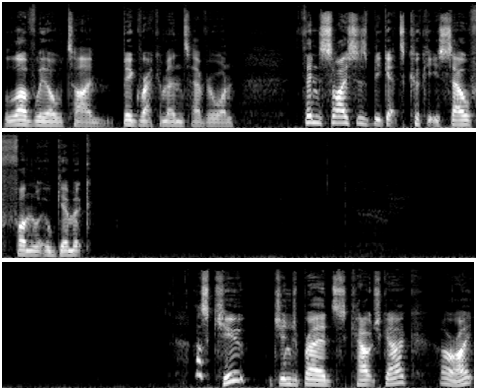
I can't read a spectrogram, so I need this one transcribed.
Lovely old time. Big recommend to everyone. Thin slices, but you get to cook it yourself. Fun little gimmick. That's cute. Gingerbread couch gag. Alright.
